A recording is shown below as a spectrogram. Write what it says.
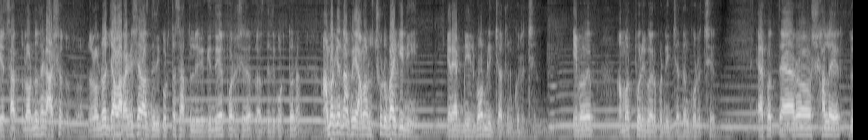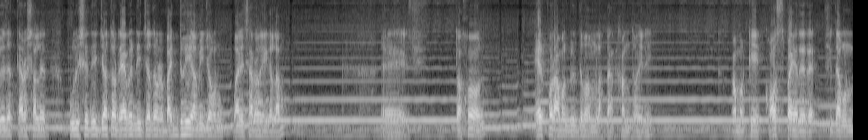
এ ছাত্র লন্ডন থেকে আসা, লন্ডন যাওয়ার আগে সে রাজনীতি করতো ছাত্রলীগে কিন্তু এরপরে সে রাজনীতি করতো না। আমাকে না পেয়ে আমার ছোট ভাইকে নিয়ে এরা নির্মম নির্যাতন করেছে। এভাবে আমার পরিবার উপর নির্যাতন করেছে। এরপর তেরো সালের দু হাজার তেরো সালের পুলিশের নির্যাতন, র্যাবের নির্যাতনের বাধ্য হয়ে আমি যখন বাড়ি ছাড়া হয়ে গেলাম তখন এরপর আমার বিরুদ্ধে মামলা তার ক্ষান্ত হয়নি আমাকে কসপায়ারের সীতাকুণ্ড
